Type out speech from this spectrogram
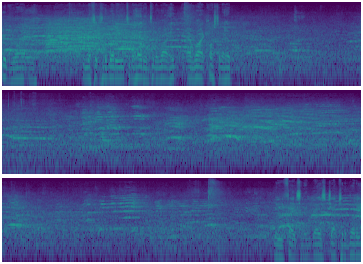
Good. He left it to the body, to the head, into the right, hip, uh, right cross to the head. Louis and then goes jab to the body.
